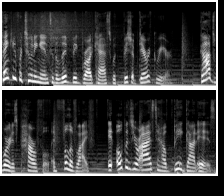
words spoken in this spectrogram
Thank you for tuning in to the Live Big broadcast with Bishop Derek Grier. God's Word is powerful and full of life. It opens your eyes to how big God is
